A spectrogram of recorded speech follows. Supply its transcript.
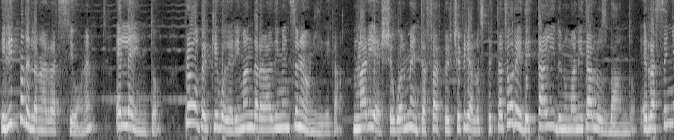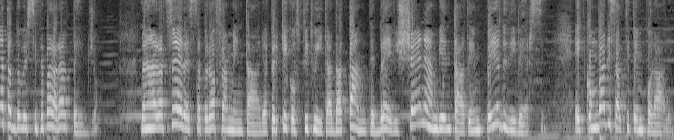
Il ritmo della narrazione è lento, proprio perché vuole rimandare alla dimensione onirica, ma riesce ugualmente a far percepire allo spettatore i dettagli di un'umanità allo sbando e rassegnata a doversi preparare al peggio. La narrazione resta però frammentaria perché costituita da tante brevi scene ambientate in periodi diversi e con vari salti temporali,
